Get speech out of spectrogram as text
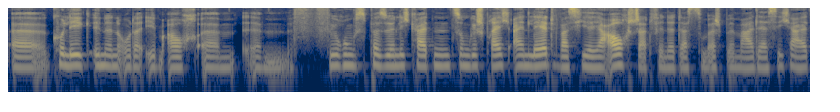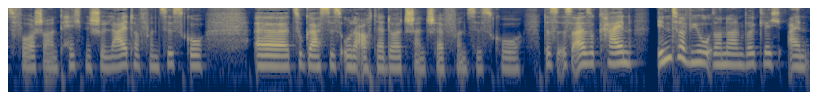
äh, KollegInnen oder eben auch ähm, ähm, Führungspersönlichkeiten zum Gespräch einlädt, was hier ja auch stattfindet, dass zum Beispiel mal der Sicherheitsforscher und technische Leiter von Cisco äh, zu Gast ist oder auch der Deutschlandchef von Cisco. Das ist also kein Interview, sondern wirklich ein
